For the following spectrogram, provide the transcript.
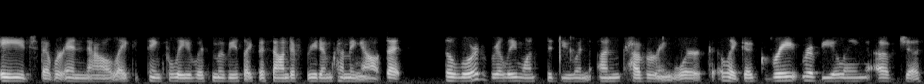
age that we're in now, like thankfully with movies like The Sound of Freedom coming out that the Lord really wants to do an uncovering work, like a great revealing of just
